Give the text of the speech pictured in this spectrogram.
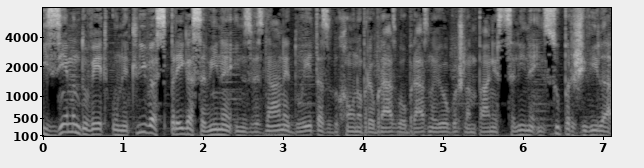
Izjemen duet, unetljiva sprega Savine in zvezdane dueta za duhovno preobrazbo, obrazno jogo, šlampanje z celine in super živila,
